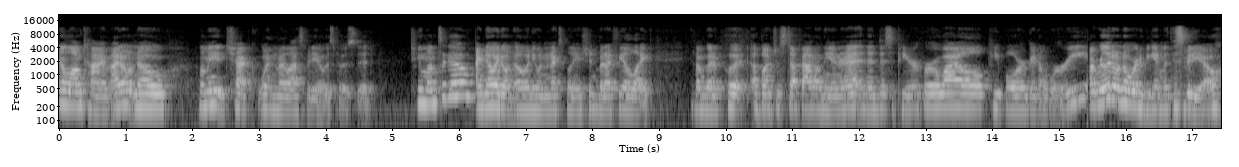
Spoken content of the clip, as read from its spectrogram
in a long time. I don't know let me check when my last video was posted. Two months ago? I know I don't owe anyone an explanation, but I feel like if I'm gonna put a bunch of stuff out on the internet and then disappear for a while, people are gonna worry. I really don't know where to begin with this video.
